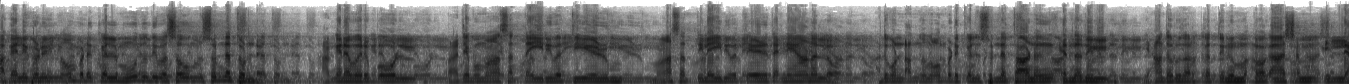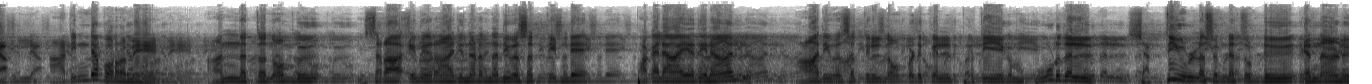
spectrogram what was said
പകലുകളിൽ നോമ്പെടുക്കൽ മൂന്ന് ദിവസവും സുന്നത്തുണ്ട്. അങ്ങനെ വരുമ്പോൾ റജബ് മാസത്തെ ഇരുപത്തിയേഴും മാസത്തിലെ ഇരുപത്തിയേഴ് തന്നെയാണല്ലോ. അതുകൊണ്ട് അന്ന് നോമ്പെടുക്കൽ സുന്നത്താണ് എന്നതിൽ യാതൊരു തർക്കത്തിനും അവകാശം ഇല്ല. അതിന്റെ പുറമെ അന്നത്തെ നോമ്പ് ഇസ്രാ മിറാജ് നടന്ന ദിവസത്തിന്റെ പകലായതിനാൽ ആ ദിവസത്തിൽ നോമ്പെടുക്കൽ പ്രത്യേകം കൂടുതൽ ശക്തിയുള്ള സുന്നത്തുണ്ട് എന്നാണ്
